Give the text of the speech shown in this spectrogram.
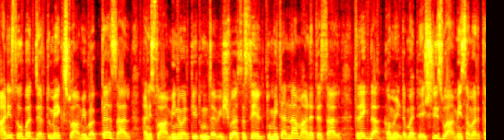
आणि सोबत जर तुम्ही एक स्वामी भक्त असाल आणि स्वामींवरती तुमचा विश्वास असेल तुम्ही त्यांना मानत असाल तर एकदा कमेंटमध्ये श्री स्वामी समर्थ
